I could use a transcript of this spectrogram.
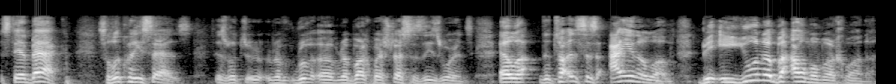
stand back. So look what he says. This is what uh, stresses these words. The Torah says, "Ayin olav be'iyuna ba'alma marchmana."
